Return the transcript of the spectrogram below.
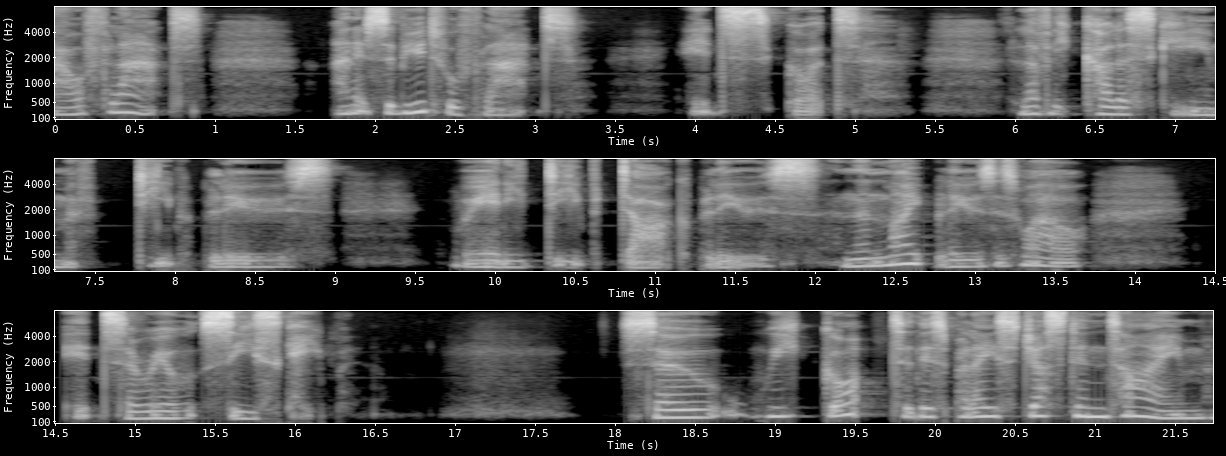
our flat. And it's a beautiful flat. It's got lovely color scheme of deep blues, really deep dark blues, and then light blues as well. It's a real seascape. So we got to this place just in time.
